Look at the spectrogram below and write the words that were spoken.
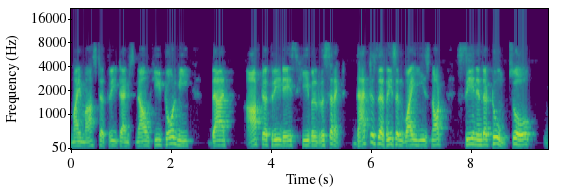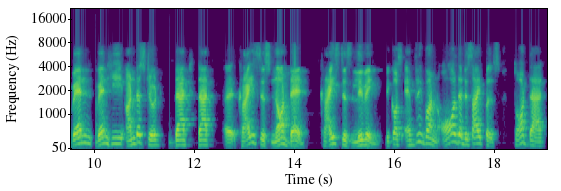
my master three times. Now he told me that after three days he will resurrect. That is the reason why he is not seen in the tomb. So when when he understood that that uh, Christ is not dead, Christ is living, because everyone, all the disciples thought that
